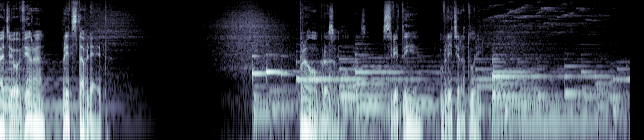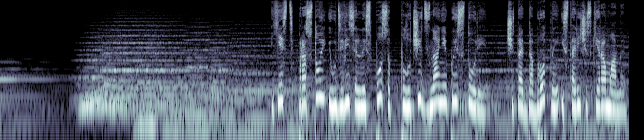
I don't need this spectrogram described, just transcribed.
Радио «Вера» представляет Прообразы. Святые в литературе. Есть простой и удивительный способ получить знания по истории – читать добротные исторические романы.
